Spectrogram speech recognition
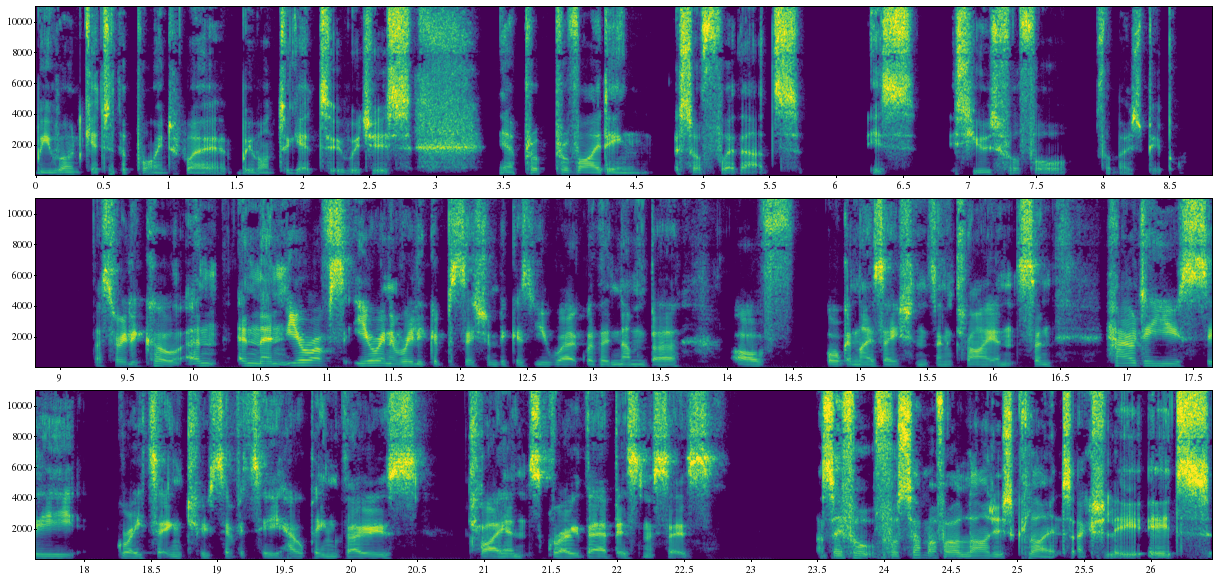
we won't get to the point where we want to get to, which is yeah, pro- providing a software that is is useful for for most people. That's really cool. And and then you're obviously, you're in a really good position because you work with a number of organizations and clients. And how do you see greater inclusivity helping those clients grow their businesses? Say for, for some of our largest clients, actually, it's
